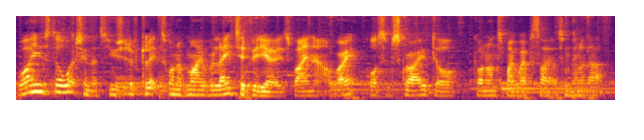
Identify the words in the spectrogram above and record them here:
Why are you still watching this? You should have clicked one of my related videos by now, right? Or subscribed or gone onto my website or something like that.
